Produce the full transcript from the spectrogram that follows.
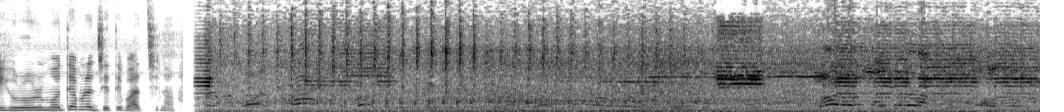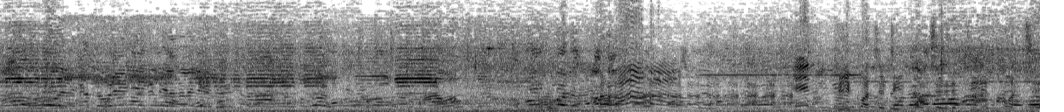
এই হিরোর মধ্যে আমরা যেতে পারছি না। করছে ঠিক করছে ঠিক করছে।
